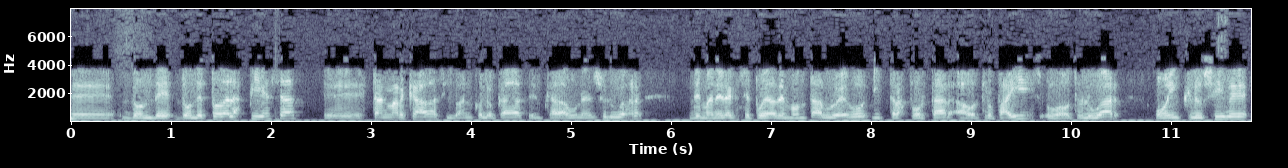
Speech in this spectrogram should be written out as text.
eh, donde, donde todas las piezas están marcadas y van colocadas en cada una en su lugar de manera que se pueda desmontar luego y transportar a otro país o a otro lugar o inclusive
